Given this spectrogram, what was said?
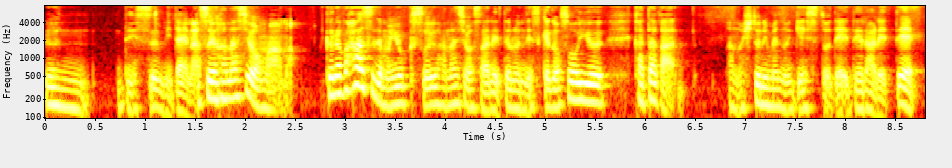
るんですみたいな。そういう話をまあまあクラブハウスでもよくそういう話をされてるんですけどそういう方があの一人目のゲストで出られて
